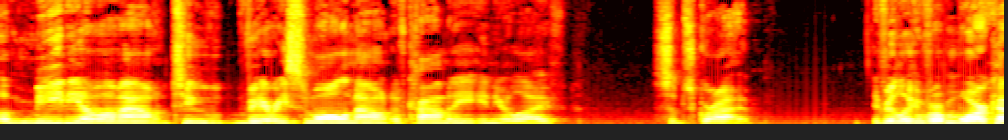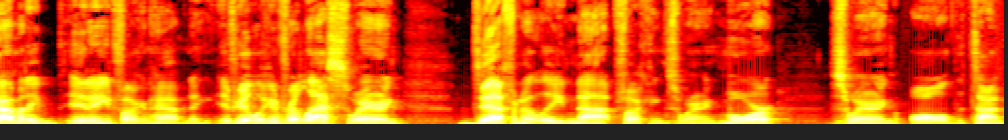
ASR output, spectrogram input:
a medium amount to very small amount of comedy in your life, subscribe. If you're looking for more comedy, it ain't fucking happening. If you're looking for less swearing, definitely not fucking swearing. More swearing all the time.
